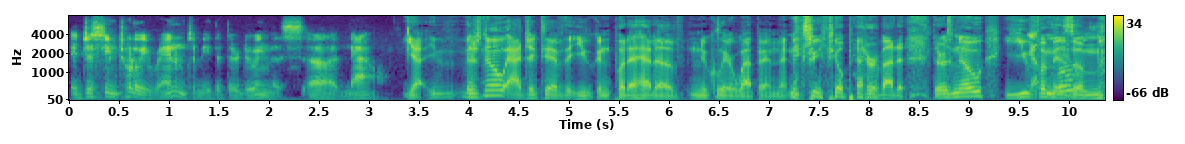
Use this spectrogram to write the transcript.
it just seemed totally random to me that they're doing this uh, now. Yeah, there's no adjective that you can put ahead of nuclear weapon that makes me feel better about it. There's no euphemism yeah,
